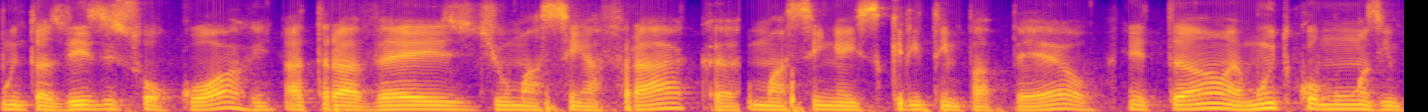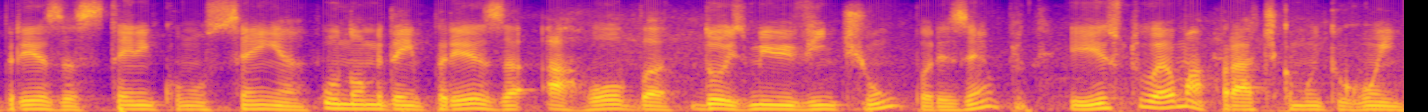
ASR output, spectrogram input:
Muitas vezes isso ocorre através de uma senha fraca, uma senha escrita em papel. Então é muito comum as empresas terem como senha o nome da empresa arroba 2021, por exemplo, e isto é uma prática muito ruim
